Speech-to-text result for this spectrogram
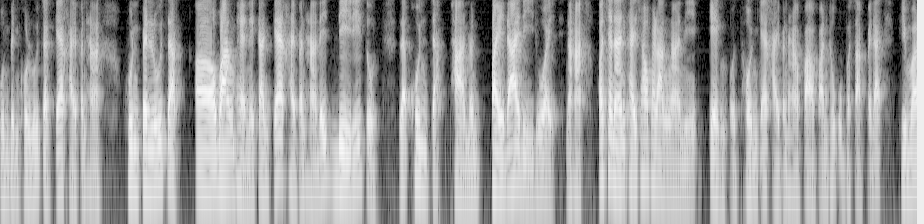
คุณเป็นคนรู้จักแก้ไขปัญหา คุณเป็นรู้จักเอ่อวางแผนในการแก้ไขปัญหาได้ดีที่สุด และคุณจะผ่านมันไปได้ดีด้วยนะคะเพราะฉะนั้นใครชอบพลังงานนี้เก่งอดทนแก้ไขปัญหาฝ่าฟันทุกอุปสรรคไปได้ พิมพ์ว่า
